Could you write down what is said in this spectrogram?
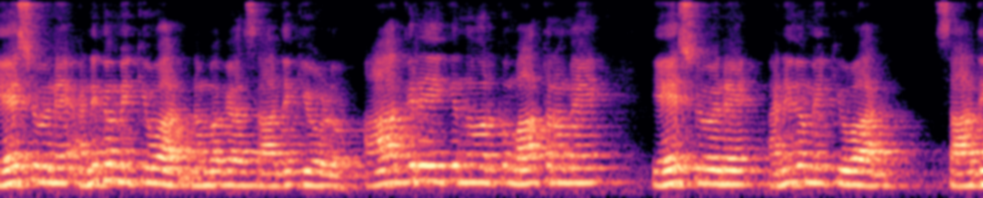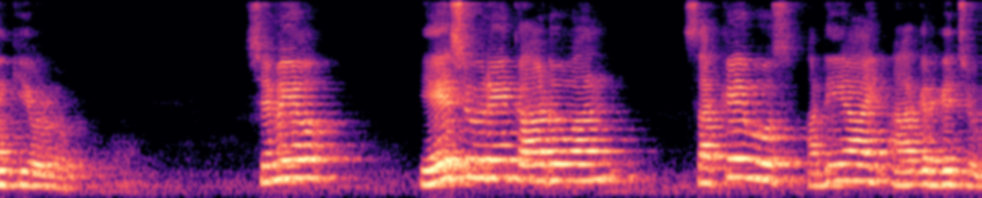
യേശുവിനെ അനുഗമിക്കുവാൻ നമുക്ക് സാധിക്കുകയുള്ളൂ. ആഗ്രഹിക്കുന്നവർക്ക് മാത്രമേ യേശുവിനെ അനുഗമിക്കുവാൻ സാധിക്കുകയുള്ളൂ. ക്ഷമയോ യേശുവിനെ കാണുവാൻ സക്കേവൂസ് അതിയായി ആഗ്രഹിച്ചു.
